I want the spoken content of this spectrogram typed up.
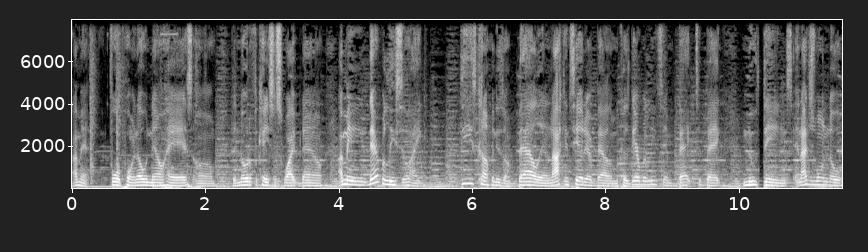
I mean 4.0 now has, um, the notification swipe down. I mean, they're releasing like these companies are battling, and I can tell they're battling because they're releasing back to back new things. And I just want to know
